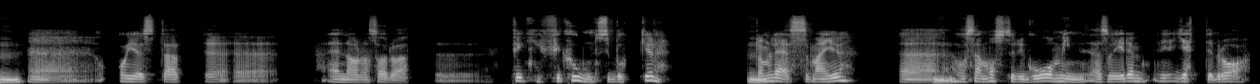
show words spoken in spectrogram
Mm. Eh, och just att en av dem sa då att eh, fik- fiktionsböcker, Mm. de läser man ju. Eh, Mm. Och sen måste det gå min, alltså är den jättebra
